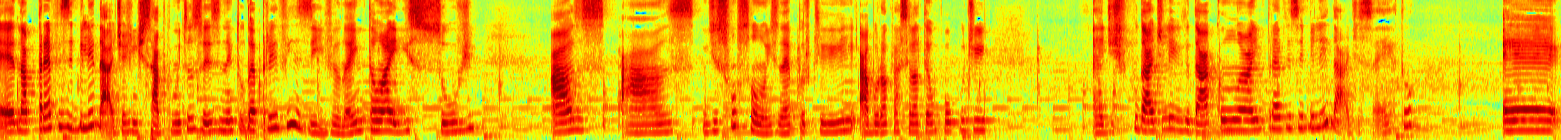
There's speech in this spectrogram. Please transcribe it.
é na previsibilidade. A gente sabe que muitas vezes nem tudo é previsível, né? Então aí surge as, as disfunções, né? Porque a burocracia ela tem um pouco de é, dificuldade de lidar com a imprevisibilidade, certo? É,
